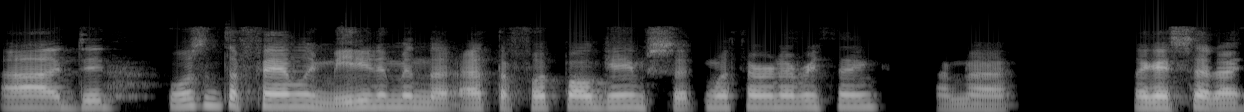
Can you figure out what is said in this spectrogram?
Uh, did wasn't the family meeting him in the at the football game, sitting with her and everything? I'm not. Like I said, I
